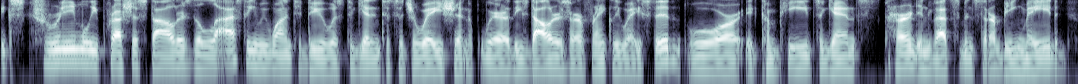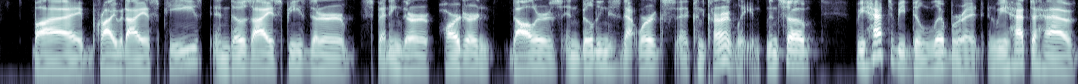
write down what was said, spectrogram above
extremely precious dollars. The last thing we wanted to do was to get into a situation where these dollars are frankly wasted or it competes against current investments that are being made by private ISPs and those ISPs that are spending their hard-earned dollars in building these networks uh, concurrently. And so we had to be deliberate and we had to have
